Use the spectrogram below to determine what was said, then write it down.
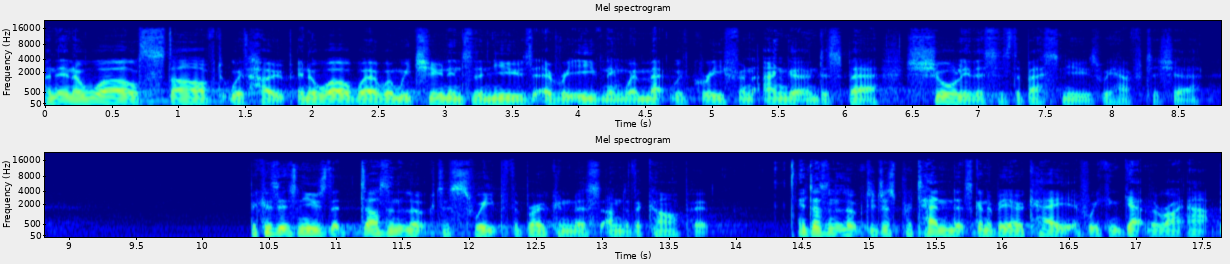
And in a world starved with hope, in a world where when we tune into the news every evening, we're met with grief and anger and despair, surely this is the best news we have to share. Because it's news that doesn't look to sweep the brokenness under the carpet. It doesn't look to just pretend it's going to be okay if we can get the right app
